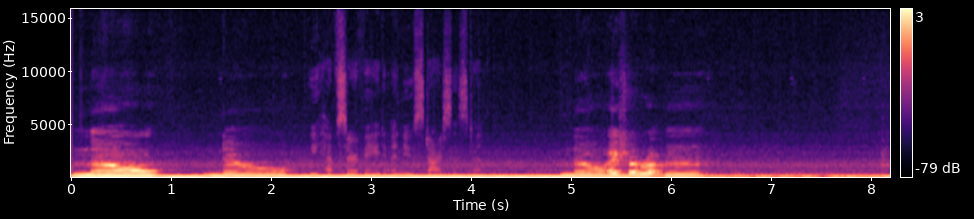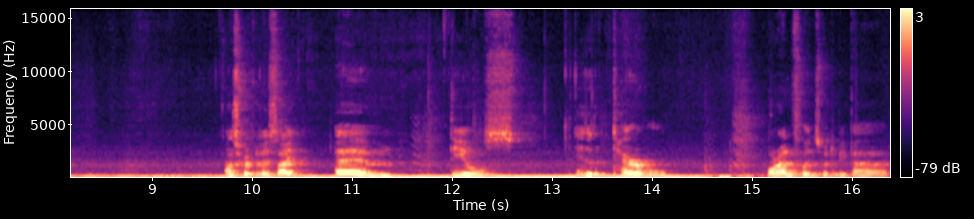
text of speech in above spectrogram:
No. No. Have surveyed a new star system. No. Actually, mm. Unscripted aside, um, deals isn't terrible. More influence wouldn't be bad.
